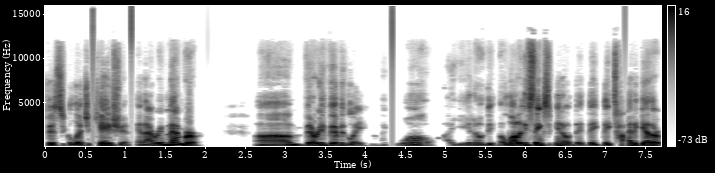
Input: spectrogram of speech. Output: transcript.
physical education. And I remember um, very vividly, like, whoa, you know, the, a lot of these things, you know, they, they, they tie together.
